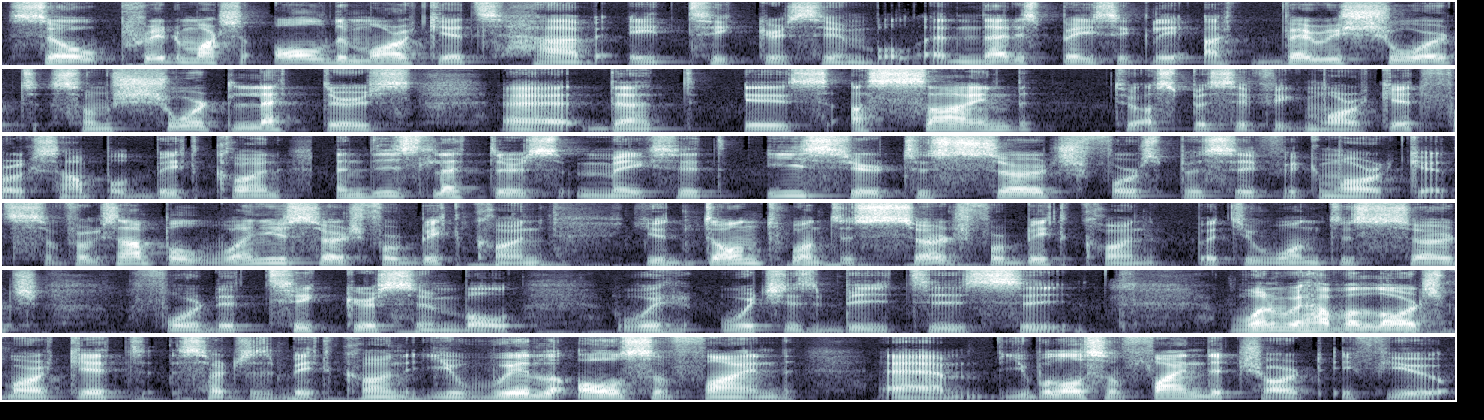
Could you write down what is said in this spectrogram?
So pretty much all the markets have a ticker symbol and that is basically a very short, some short letters uh, that is assigned to a specific market, for example Bitcoin, and these letters makes it easier to search for specific markets. So for example, when you search for Bitcoin, you don't want to search for Bitcoin, but you want to search for the ticker symbol which is BTC. When we have a large market such as Bitcoin, you will also find um, you will also find the chart if you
